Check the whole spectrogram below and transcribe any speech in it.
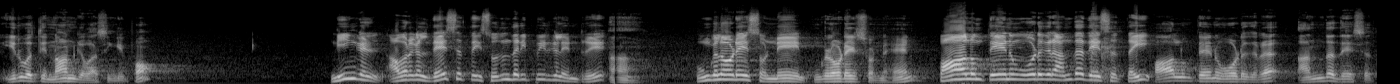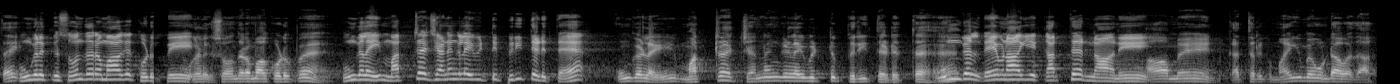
இருபத்தி நான்கு வாசிங்கிப்போம் நீங்கள் அவர்கள் தேசத்தை சுதந்தரிப்பீர்கள் என்று உங்களோடே சொன்னேன். உங்களோட சொன்னேன். பாலும் தேனும் ஓடுகிற அந்த தேசத்தை பாலும் தேனும் ஓடுகிற அந்த தேசத்தை உங்களுக்கு சுதந்திரமாக கொடுப்பேன். உங்களுக்கு சுதந்திரமாக கொடுப்பேன். உங்களை மற்ற ஜனங்களை விட்டு பிரித்தெடுத்த உங்களை மற்ற ஜனங்களை விட்டு பிரித்தெடுத்த உங்கள் தேவனாகிய கர்த்தர் நானே. ஆமென். கர்த்தருக்கு மகிமை உண்டாவதாக.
